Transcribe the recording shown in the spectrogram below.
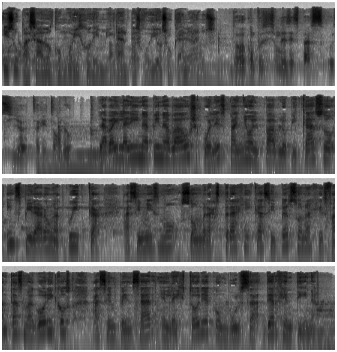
y su pasado como hijo de inmigrantes judíos ucranianos. Euh, La bailarina Pina Bausch o el español Pablo Picasso inspiraron a Kuitka. Asimismo, sombras trágicas y personajes fantasmagóricos hacen pensar en la historia convulsa de Argentina.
